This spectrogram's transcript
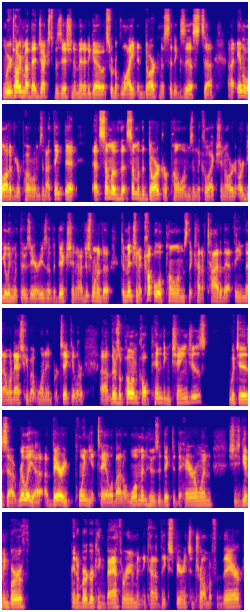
we were talking about that juxtaposition a minute ago of sort of light and darkness that exists uh, uh, in a lot of your poems, and I think that uh, some of the some of the darker poems in the collection are are dealing with those areas of addiction. And I just wanted to to mention a couple of poems that kind of tie to that theme. Then I want to ask you about one in particular. Uh, there's a poem called "Pending Charges." Which is really a, a very poignant tale about a woman who's addicted to heroin. She's giving birth in a Burger King bathroom and, and, kind of the experience and trauma from there.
